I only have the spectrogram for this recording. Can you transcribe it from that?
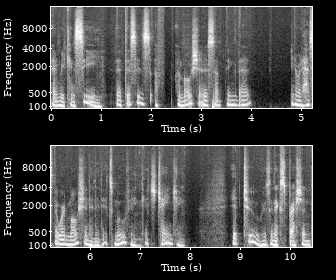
And we can see that this is a, emotion is something that, you know, it has the word motion in it. It's moving, it's changing. It too is an expression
